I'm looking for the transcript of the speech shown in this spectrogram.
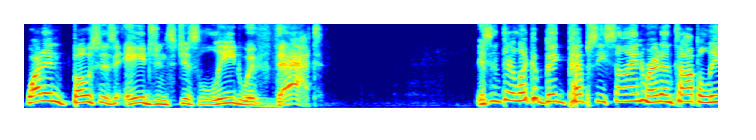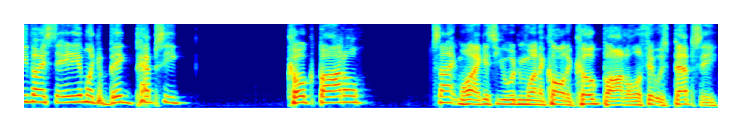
why didn't Bosa's agents just lead with that? Isn't there like a big Pepsi sign right on top of Levi Stadium, like a big Pepsi Coke bottle sign? Well, I guess you wouldn't want to call it a Coke bottle if it was Pepsi.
